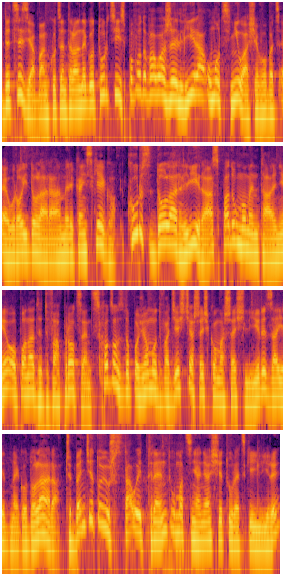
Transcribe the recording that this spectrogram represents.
Decyzja Banku Centralnego Turcji spowodowała, że lira umocniła się wobec euro i dolara amerykańskiego. Kurs dolar-lira spadł momentalnie o ponad 2%, schodząc do poziomu 26,6 lir za jednego dolara. Czy będzie to już stały trend umacniania się tureckiej liry?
